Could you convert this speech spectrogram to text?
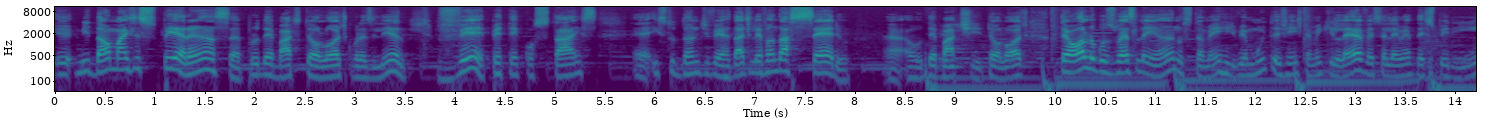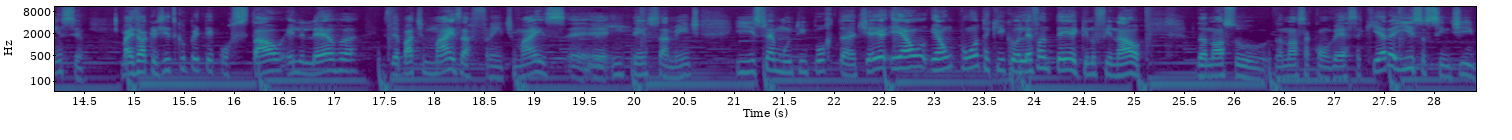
eu, me dá mais esperança para o debate teológico brasileiro ver pentecostais é, estudando de verdade, levando a sério o debate teológico. Teólogos wesleyanos também, a gente vê muita gente também que leva esse elemento da experiência, mas eu acredito que o pentecostal ele leva esse debate mais à frente, mais é, é, intensamente, e isso é muito importante. E, e é, um, é um ponto aqui que eu levantei aqui no final da, nosso, da nossa conversa, que era isso, assim, de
